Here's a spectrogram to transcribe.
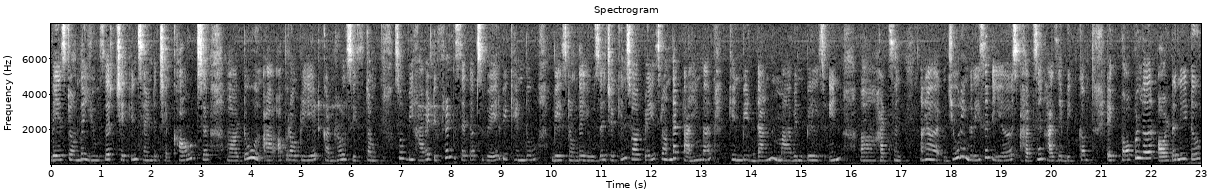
based on the user check-ins and checkouts uh, to uh, appropriate control system. So we have a different setups where we can do based on the user check-ins or based on the time can be done Maven builds in uh, Hudson uh, during recent years, Hudson has a become a popular alternative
